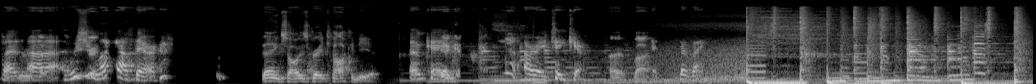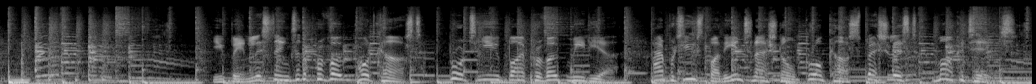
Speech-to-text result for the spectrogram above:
But uh, I wish you luck out there. Thanks. Always great talking to you. Okay. All right. Take care. All right. Bye. Bye bye. You've been listening to the Provoke podcast, brought to you by Provoke Media and produced by the international broadcast specialist Markettiers.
